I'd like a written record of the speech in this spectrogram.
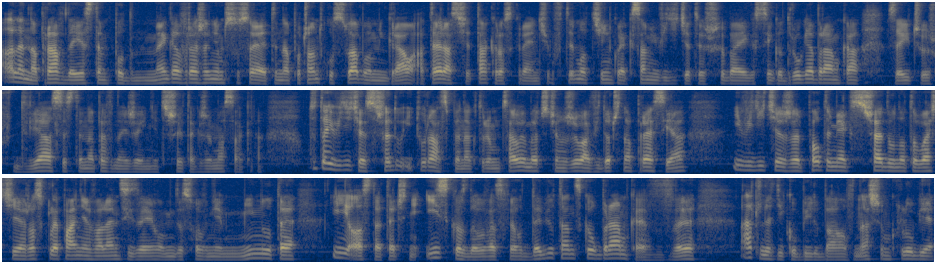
ale naprawdę jestem pod mega wrażeniem Susaety. Na początku słabo mi grał, a teraz się tak rozkręcił. W tym odcinku, jak sami widzicie, to już chyba jest jego druga bramka, zaliczył już dwie asysty na pewno, jeżeli nie trzy, także masakra. Tutaj widzicie, zszedł i Turaspy, na którym cały mecz ciążyła widoczna presja i widzicie, że po tym jak zszedł, no to właściwie rozklepanie Walencji zajęło mi dosłownie minutę i ostatecznie Isco zdobywa swoją debiutancką bramkę w Atletico Bilbao, w naszym klubie.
